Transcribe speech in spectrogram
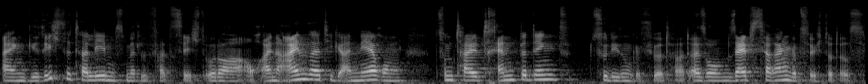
ein gerichteter Lebensmittelverzicht oder auch eine einseitige Ernährung zum Teil trendbedingt zu diesem geführt hat, also selbst herangezüchtet ist.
